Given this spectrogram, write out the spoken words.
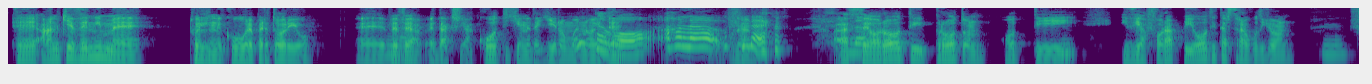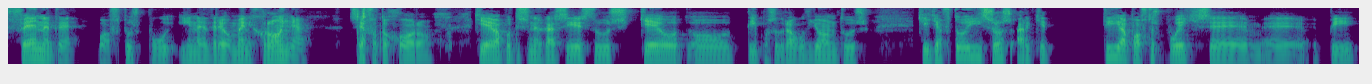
Ε, αν και δεν είμαι του ελληνικού ρεπερτορίου, ε, Ναι. βέβαια, εντάξει, ακούω τι γίνεται γύρω μου, Ούτε εννοείται. εγώ, αλλά Ναι. ναι. Αλλά Ναι. θεωρώ ότι πρώτον, ότι η διαφορά ποιότητας τραγουδιών Ναι. φαίνεται από αυτούς που είναι εδρεωμένοι χρόνια σε αυτό το χώρο και από τις συνεργασίες τους και ο, ο τύπος των τραγουδιών τους και γι' αυτό ίσως αρκετοί από αυτούς που έχεις ε, ε, πει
